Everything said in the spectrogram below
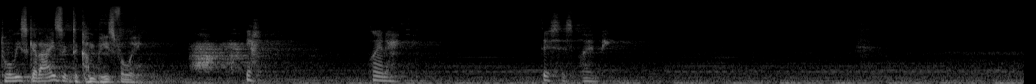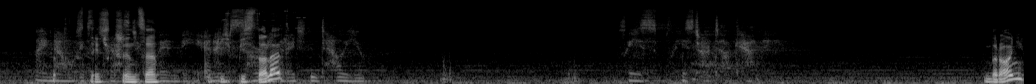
To at least get Isaac to come peacefully. Yeah. Plan A. This is Plan B. I know w it's tej just a skrzynce? Plan B, and I'm Jakiś sorry pistolet? that I didn't tell you. Please, please don't tell Kathy. Broń?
